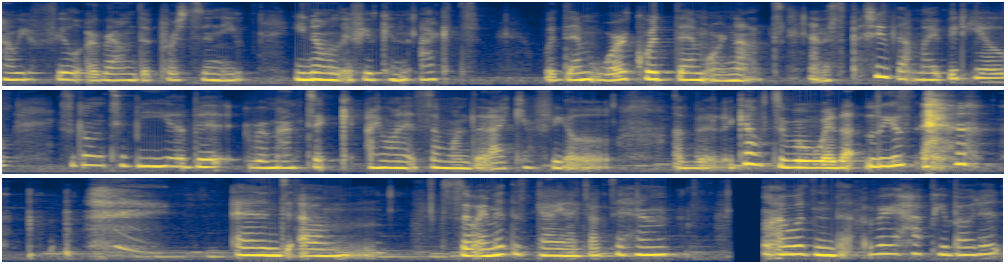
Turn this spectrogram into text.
how you feel around the person, you you know if you can act with them, work with them or not. And especially that my video is going to be a bit romantic. I wanted someone that I can feel a bit comfortable with at least. And um, so I met this guy and I talked to him. I wasn't very happy about it.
